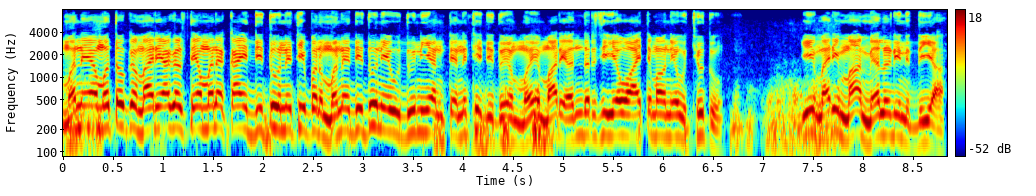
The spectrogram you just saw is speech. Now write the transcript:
મને એમ હતું કે મારી આગળ તે મને કાંઈ દીધું નથી, પણ મને દીધું ને એવું દુનિયાને તે નથી દીધું. એમ મારી અંદરથી એવો આત્માને એવું થયું હતું એ મારી માં મેલડીની દિયા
